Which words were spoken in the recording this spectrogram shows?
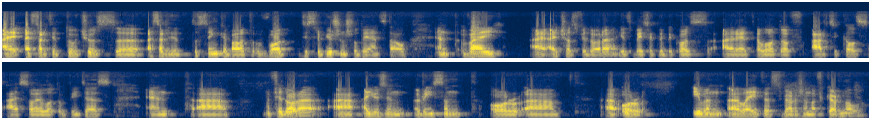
I started to choose, I started to think about what distribution should I install and why I, I, chose Fedora. It's basically because I read a lot of articles, I saw a lot of videos, and Fedora uh, are using recent or uh, uh, or even a latest version of kernel.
